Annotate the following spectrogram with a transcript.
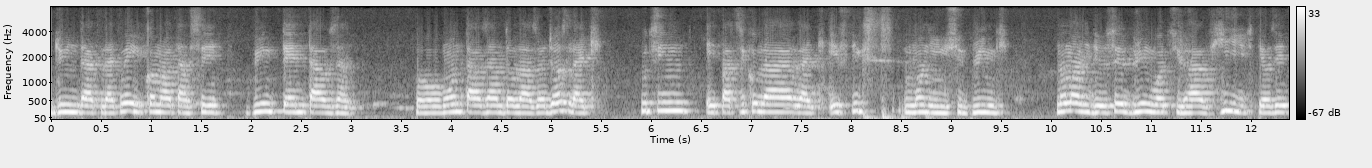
doing that like when you come out and say bring ten thousand or one thousand dollars or just like putting a particular like a fixed money you should bring. Normally they will say bring what you have. He there was a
